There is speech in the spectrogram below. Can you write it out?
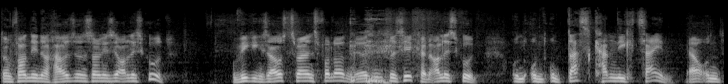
Dann fahren die nach Hause und sagen, ist ja alles gut. Und wie ging es aus? 2-1 verloren. Ja, das interessiert keinen, alles gut. Und, und, und das kann nicht sein. Ja, und,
